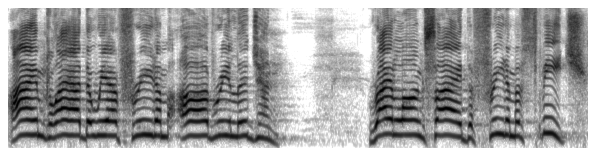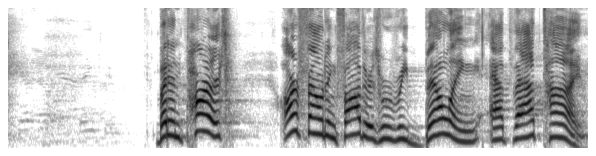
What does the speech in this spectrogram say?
I'm glad that we have freedom of religion, right alongside the freedom of speech. But in part, our founding fathers were rebelling at that time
